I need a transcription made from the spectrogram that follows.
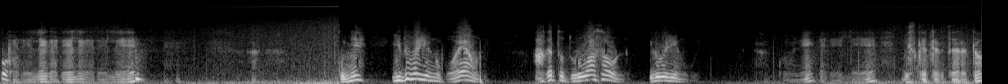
പോ. കരയല്ലേ കരയല്ലേ കരയല്ലേ. കുഞ്ഞെ ഇതുവഴി അങ്ങ് പോയാ മതി. അകത്ത് ദുർവാസമുണ്ട് ഇതുവഴി അങ്ങ് പോയി. കുഞ്ഞെ കരയല്ലേ. ബിസ്ക്കറ്റ് എടുത്തു തരട്ടോ.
